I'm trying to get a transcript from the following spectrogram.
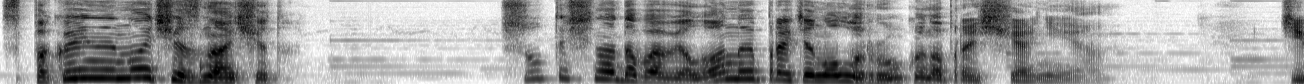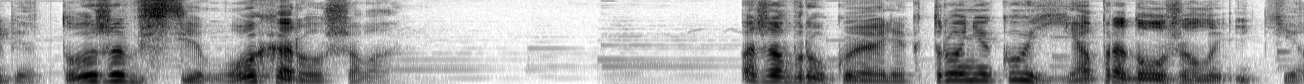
Спокойной ночи, значит. Шуточно добавил он и протянул руку на прощание. Тебе тоже всего хорошего. Пожав руку электронику, я продолжил идти.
